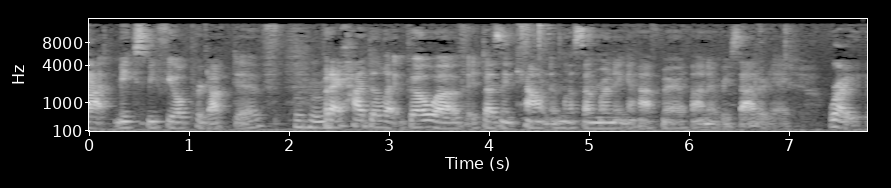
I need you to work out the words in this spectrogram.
that makes me feel productive. Mm-hmm. But I had to let go of it doesn't count unless I'm running a half marathon every Saturday. Right,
